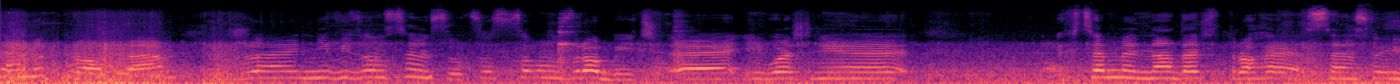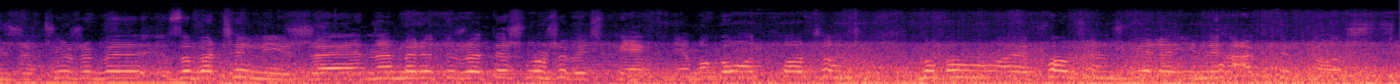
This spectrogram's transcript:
ten problem, że nie widzą sensu, co z sobą zrobić e, i właśnie chcemy nadać trochę sensu ich życiu, żeby zobaczyli, że na emeryturze też może być pięknie, mogą odpocząć, mogą e, powziąć wiele innych aktywności.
